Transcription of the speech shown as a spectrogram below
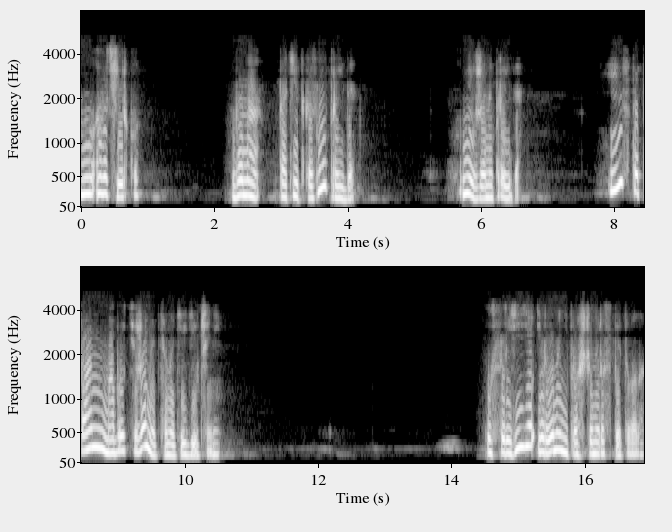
Ну, а вечірко? Вона, та тітка, знов прийде? Ні, вже не прийде. І Степан, мабуть, жениться на тій дівчині. У Сергія Ірина ні про що не розпитувала,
